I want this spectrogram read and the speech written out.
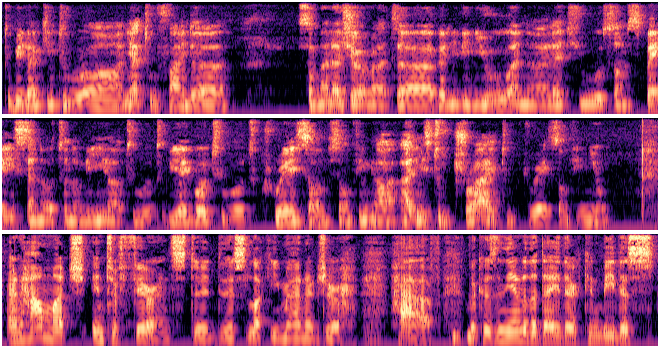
to be lucky to yeah to find a some manager that uh, believe in you and uh, let you some space and autonomy uh, to, to be able to, uh, to create some, something, uh, at least to try to create something new. And how much interference did this lucky manager have? Because in the end of the day, there can be this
